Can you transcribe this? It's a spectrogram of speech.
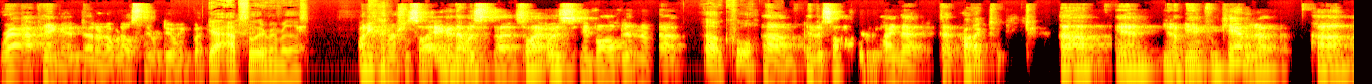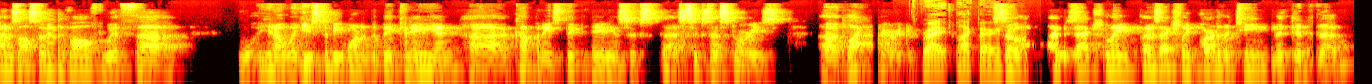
rapping, and I don't know what else they were doing, but yeah, absolutely remember those funny commercials. So anyway, that was uh, so I was involved in uh, oh cool um, in the software behind that that product, um, and you know, being from Canada, um, I was also involved with. Uh, you know what used to be one of the big Canadian uh, companies, big Canadian su- uh, success stories, uh, BlackBerry. Right, BlackBerry. So I was actually I was actually part of the team that did the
